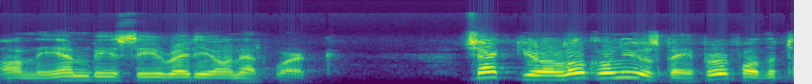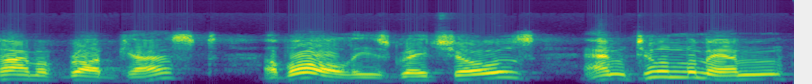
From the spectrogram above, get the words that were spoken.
on the NBC Radio Network. Check your local newspaper for the time of broadcast of all these great shows and tune them in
